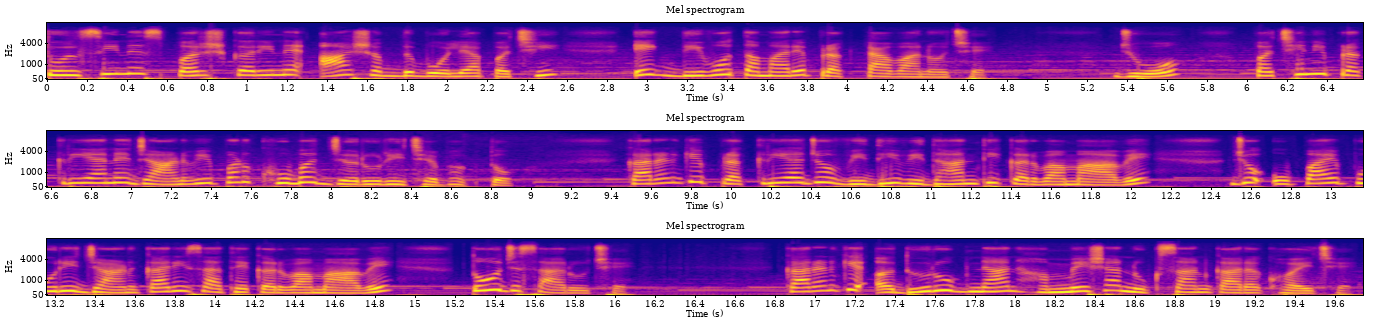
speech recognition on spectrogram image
તુલસીને સ્પર્શ કરીને આ શબ્દ બોલ્યા પછી એક દીવો તમારે પ્રગટાવવાનો છે. જુઓ, પછીની પ્રક્રિયાને જાણવી પણ ખૂબ જ જરૂરી છે ભક્તો. કારણ કે પ્રક્રિયા જો વિધિ વિધાનથી કરવામાં આવે, જો ઉપાય પૂરી જાણકારી સાથે કરવામાં આવે, તો જ સારું છે. કારણ કે અધૂરું જ્ઞાન હંમેશા નુકસાનકારક હોય છે.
